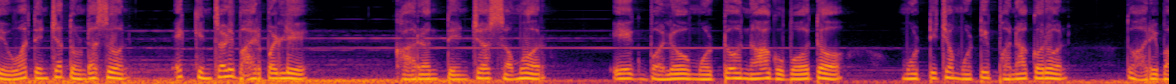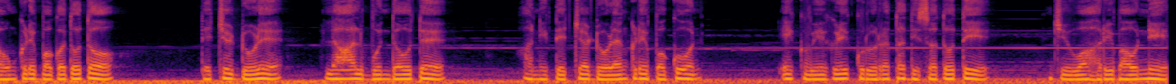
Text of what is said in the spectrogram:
तेव्हा त्यांच्या तोंडासून एक किंचळी बाहेर पडली. कारण त्यांच्यासमोर एक भलो मोठं नाग उभं होतं. मोठीच्या मोठी फणा करून तो हरिभाऊंकडे बघत होतो. त्याचे डोळे लाल बुंद होते आणि त्याच्या डोळ्यांकडे बघून एक वेगळी क्रूरता दिसत होती. जेव्हा हरिभाऊंनी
